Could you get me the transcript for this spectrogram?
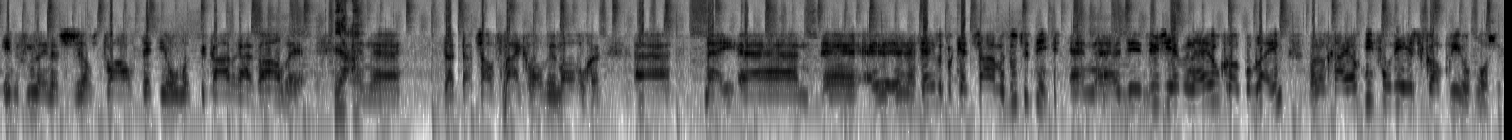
in de Formule 1 dat ze zelfs 12, 1300 pk eruit haalden. Ja. En, dat, dat zou voor mij gewoon weer mogen. Nee, het hele pakket samen doet het niet. En, die, dus die hebben een heel groot probleem. Maar dat ga je ook niet voor de eerste Grand Prix oplossen.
